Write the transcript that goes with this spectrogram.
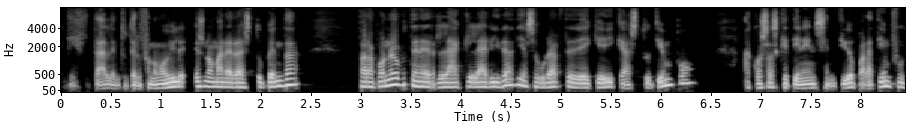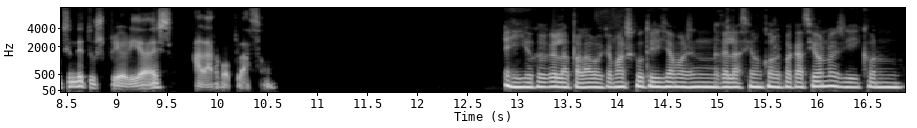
digital en tu teléfono móvil es una manera estupenda para poder obtener la claridad y asegurarte de que dedicas tu tiempo a cosas que tienen sentido para ti en función de tus prioridades a largo plazo. Y yo creo que la palabra que más utilizamos en relación con las vacaciones y con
